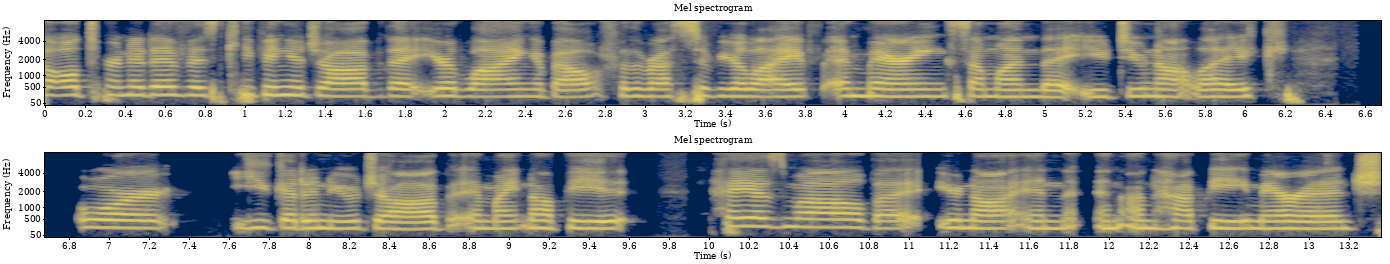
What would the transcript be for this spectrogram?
the alternative is keeping a job that you're lying about for the rest of your life and marrying someone that you do not like. Or you get a new job. It might not be pay as well, but you're not in an unhappy marriage.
